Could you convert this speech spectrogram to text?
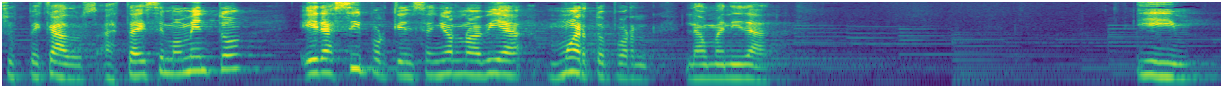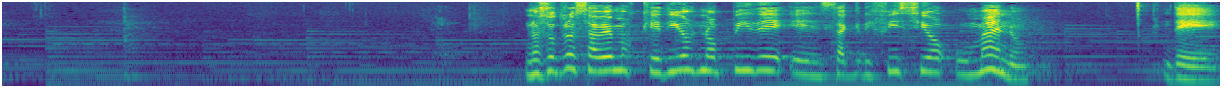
sus pecados. Hasta ese momento era así porque el Señor no había muerto por la humanidad. Y nosotros sabemos que Dios no pide el sacrificio humano de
